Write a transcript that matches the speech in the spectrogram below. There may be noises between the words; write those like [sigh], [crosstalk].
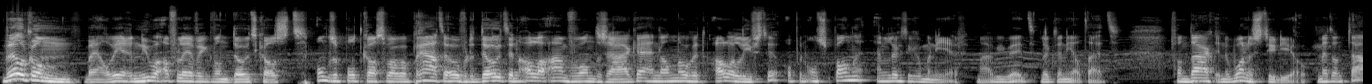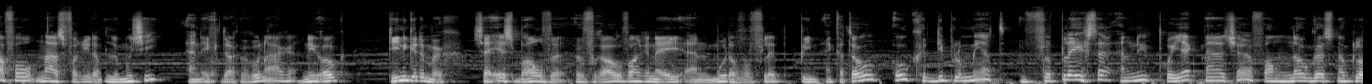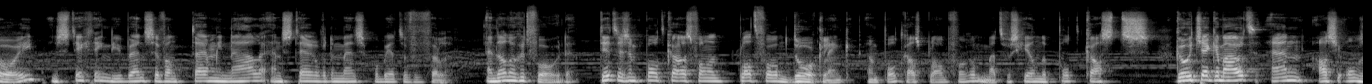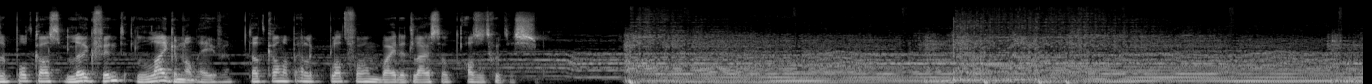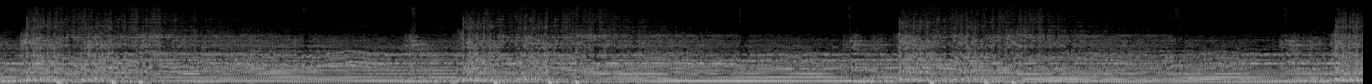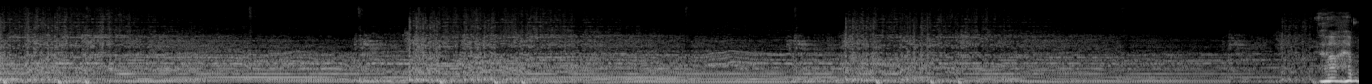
Welkom bij alweer een nieuwe aflevering van Doodskast. Onze podcast waar we praten over de dood en alle aanverwante zaken. En dan nog het allerliefste op een ontspannen en luchtige manier. Maar wie weet, lukt dat niet altijd. Vandaag in de One Studio. Met aan tafel naast Farida Lemoussi en ik, Darko Groenhagen, nu ook Tineke de Mug. Zij is behalve vrouw van René en moeder van Flip, Pien en Cato ook gediplomeerd verpleegster en nu projectmanager van No Guts No Glory, een stichting die wensen van terminale en stervende mensen probeert te vervullen. En dan nog het volgende. Dit is een podcast van het platform Doorklink, een podcastplatform met verschillende podcasts. Go check hem out. En als je onze podcast leuk vindt, like hem dan even. Dat kan op elk platform waar je dit luistert als het goed is. Ja,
